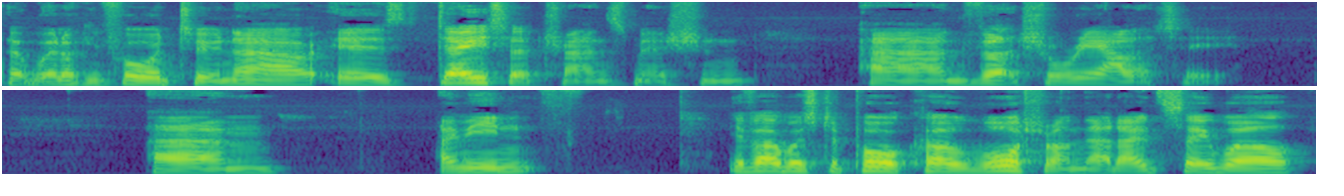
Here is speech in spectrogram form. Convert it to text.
that we're looking forward to now is data transmission and virtual reality. Um, I mean, if I was to pour cold water on that, I'd say, well,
